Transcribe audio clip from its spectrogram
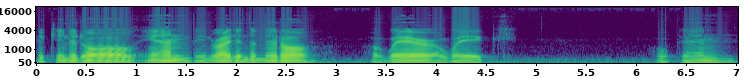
Taking it all in, being right in the middle, aware, awake, open.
